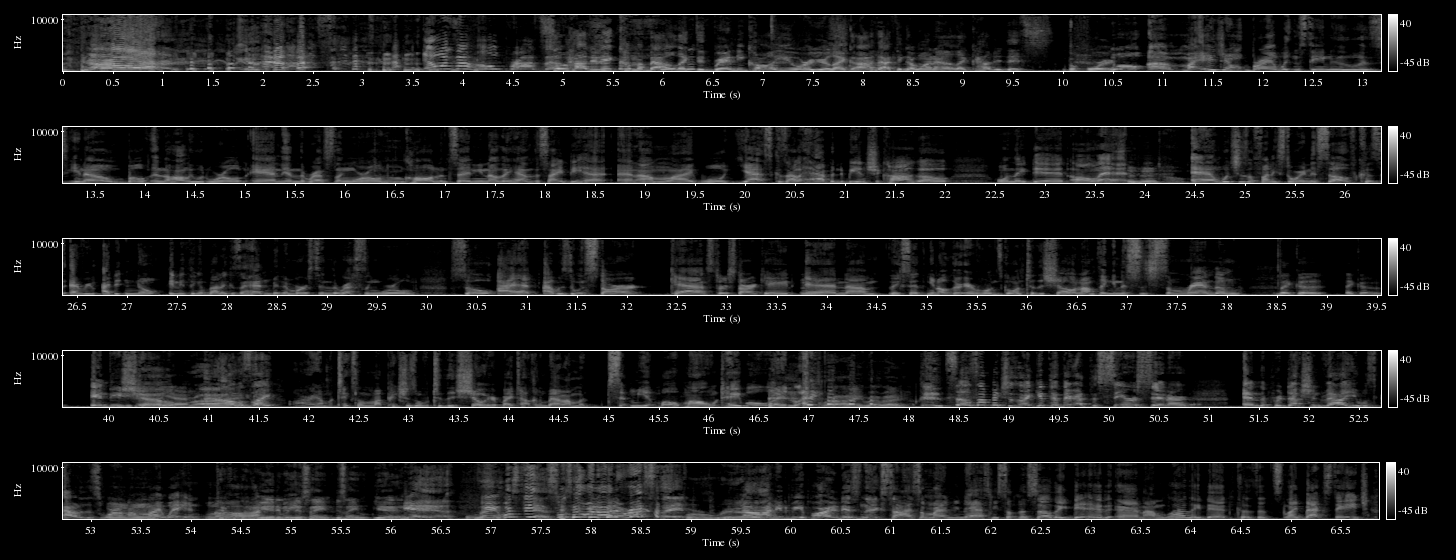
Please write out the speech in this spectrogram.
it was a whole process. So how did it come about? Like, did Brandi call you, or you're like, ah, I think I want to. Like, how did this before? Well, um, my agent Brian Wittenstein, who is you know both in the Hollywood world and in the wrestling world, called and said, you know, they have this idea, and I'm like, well, yes, because I happened to be in Chicago when they did All In, and which is a funny story in itself because every I didn't know anything about it because I hadn't been immersed in the wrestling world, so I had I was doing Star cast or Starcade and um, they said you know they're everyone's going to the show and i'm thinking this is some random like a like a indie, show. yeah. And I was like, all right, I'm gonna take some of my pictures over to this show everybody talking about. I'm gonna set me up my, my own table and like Right, right, right. sell some pictures. And I get there, they're at the Sears Center. And the production value was out of this world. I'm mm-hmm. like, wait, no, Like, I need to be. this ain't this ain't yeah. yeah, wait, what's this? What's going on in wrestling? For real. No, I need to be a part of this next time. Somebody need to ask me something. So they did, and I'm glad they did because it's like backstage.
